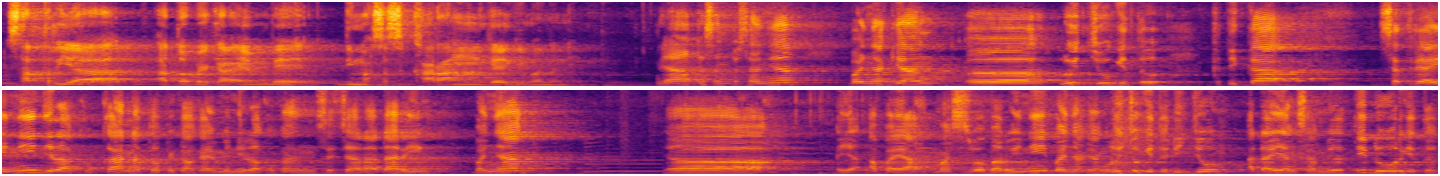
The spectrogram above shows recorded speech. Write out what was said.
Satria atau PKMB di masa sekarang kayak gimana nih? ya kesan-pesannya banyak yang eh, lucu gitu ketika Satria ini dilakukan atau PKKM ini dilakukan secara daring banyak eh, ya apa ya mahasiswa baru ini banyak yang lucu gitu di Zoom ada yang sambil tidur gitu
